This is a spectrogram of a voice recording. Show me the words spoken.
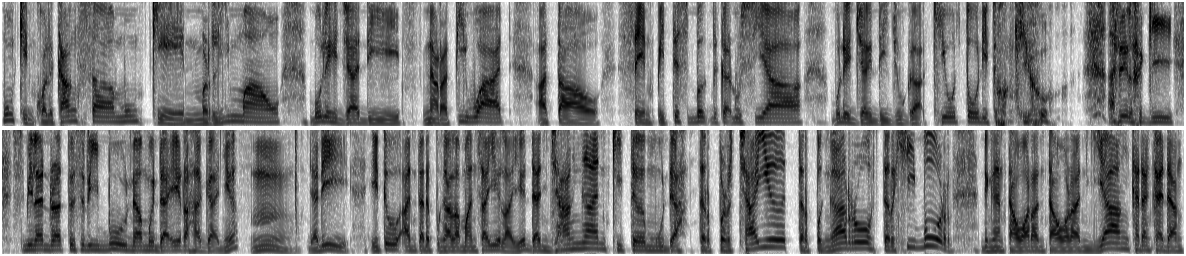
Mungkin Kuala Kangsar, mungkin Merlimau Boleh jadi Naratiwat Atau St. Petersburg dekat Rusia Boleh jadi juga Kyoto di Tokyo ada lagi 900 ribu nama daerah agaknya. Hmm, jadi itu antara pengalaman saya lah ya. Dan jangan kita mudah terpercaya, terpengaruh, terhibur dengan tawaran-tawaran yang kadang-kadang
